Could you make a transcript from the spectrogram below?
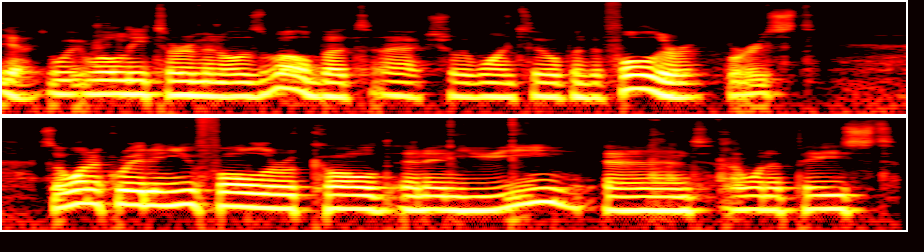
yeah, we will need terminal as well, but I actually want to open the folder first. So I want to create a new folder called NNUE, and I want to paste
